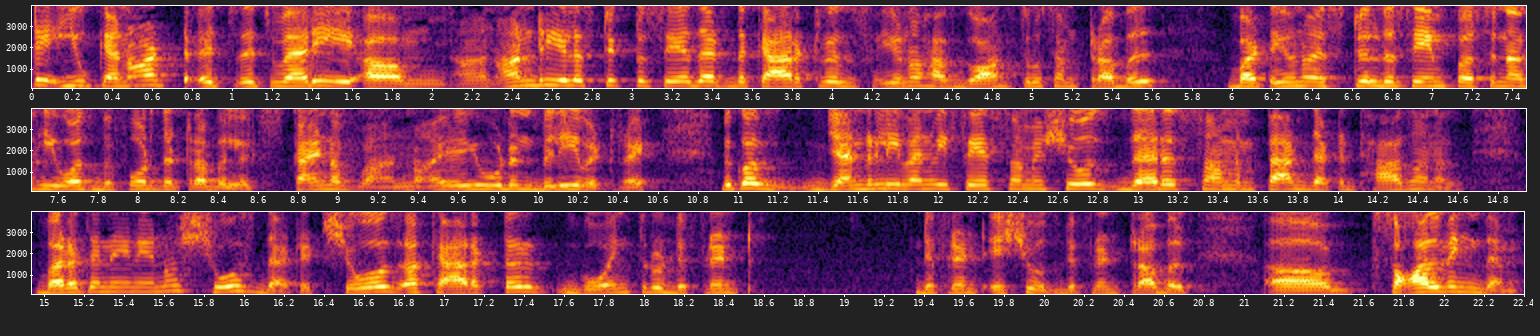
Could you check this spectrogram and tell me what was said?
You cannot it's it's very um, un- unrealistic to say that the character is you know has gone through some trouble but you know is still the same person as he was before the trouble. It's kind of uh, you wouldn't believe it right? Because generally when we face some issues there is some impact that it has on us. Bharat Ane Nenu shows that. It shows a character going through different different issues different troubles uh, solving them.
